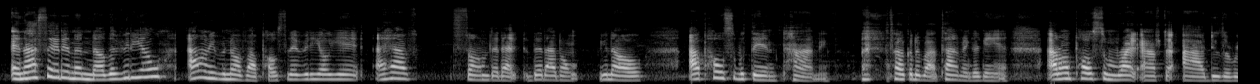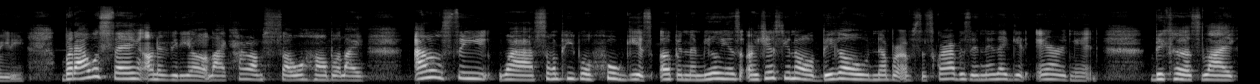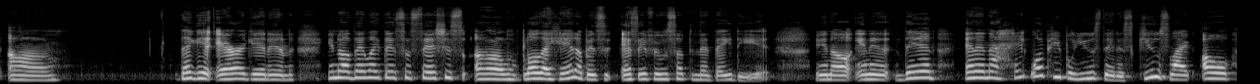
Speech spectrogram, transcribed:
and I said in another video, I don't even know if I posted that video yet. I have some that I, that I don't, you know, I post within timing. Talking about timing again. I don't post them right after I do the reading. But I was saying on a video, like, how I'm so humble. Like, I don't see why some people who gets up in the millions or just, you know, a big old number of subscribers and then they get arrogant. Because, like, um they get arrogant and you know they like their success just um blow their head up as as if it was something that they did you know and it, then and then I hate when people use that excuse like oh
